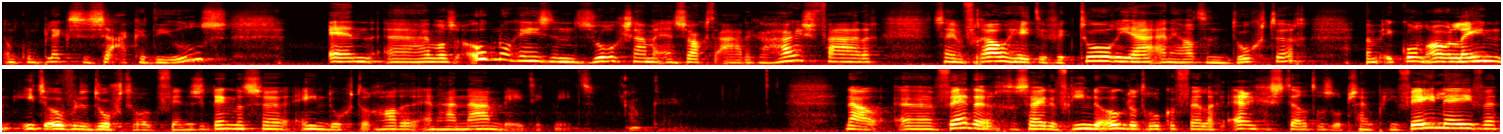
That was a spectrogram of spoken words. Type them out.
een complexe zakendeals. En uh, hij was ook nog eens een zorgzame en zachtaardige huisvader. Zijn vrouw heette Victoria en hij had een dochter. Um, ik kon alleen iets over de dochter ook vinden. Dus ik denk dat ze één dochter hadden en haar naam weet ik niet. Oké. Nou, uh, verder zeiden vrienden ook dat Rockefeller erg gesteld was op zijn privéleven.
